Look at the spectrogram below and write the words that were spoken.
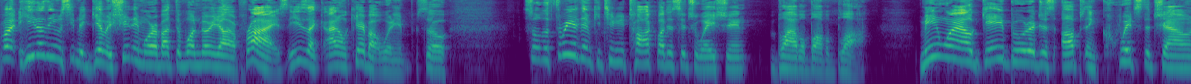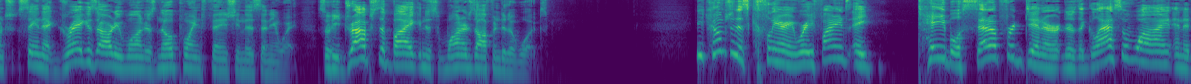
but he doesn't even seem to give a shit anymore about the one million dollar prize. He's like, I don't care about winning. So, so the three of them continue to talk about the situation. Blah blah blah blah blah. Meanwhile, Gay Buddha just ups and quits the challenge, saying that Greg has already won. There's no point in finishing this anyway. So he drops the bike and just wanders off into the woods. He comes to this clearing where he finds a table set up for dinner. There's a glass of wine and a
